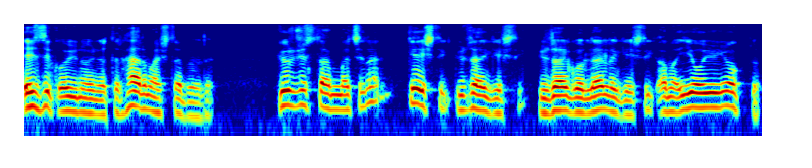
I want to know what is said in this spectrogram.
ezik oyun oynatır? Her maçta böyle. Gürcistan maçına geçtik, güzel geçtik. Güzel gollerle geçtik ama iyi oyun yoktu.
